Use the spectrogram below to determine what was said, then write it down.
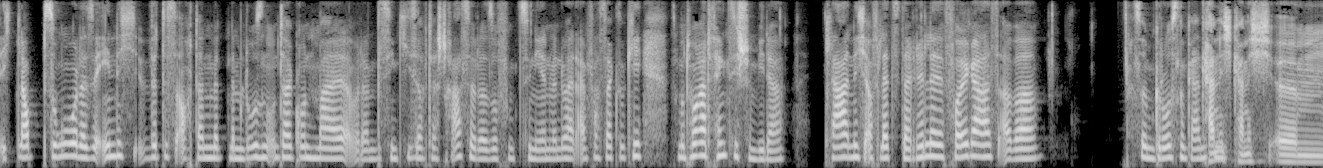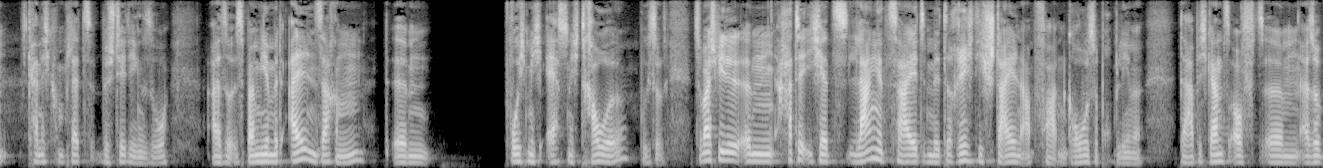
Ich glaube, so oder so ähnlich wird es auch dann mit einem losen Untergrund mal oder ein bisschen Kies auf der Straße oder so funktionieren, wenn du halt einfach sagst, okay, das Motorrad fängt sich schon wieder. Klar, nicht auf letzter Rille, Vollgas, aber so im Großen und Ganzen. Kann ich, kann ich, ähm, kann ich komplett bestätigen so. Also ist bei mir mit allen Sachen, ähm, wo ich mich erst nicht traue. Wo ich so, zum Beispiel ähm, hatte ich jetzt lange Zeit mit richtig steilen Abfahrten große Probleme. Da habe ich ganz oft, ähm, also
